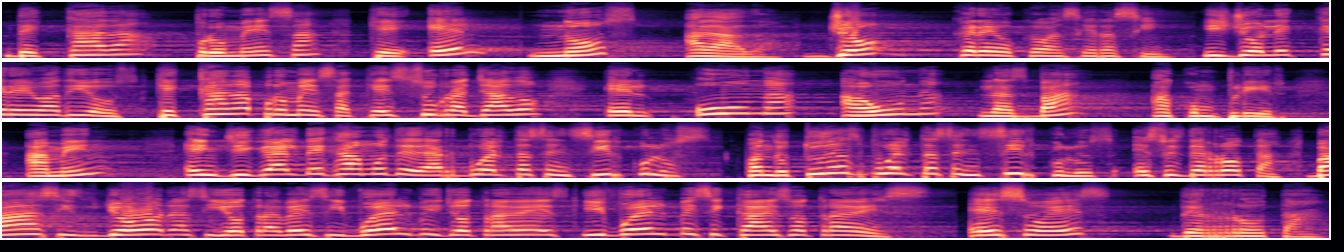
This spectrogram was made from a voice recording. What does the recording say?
de cada promesa que Él nos ha dado. Yo creo que va a ser así. Y yo le creo a Dios que cada promesa que es subrayado, Él una a una las va a cumplir. Amén. En Yigal dejamos de dar vueltas en círculos. Cuando tú das vueltas en círculos, eso es derrota. Vas y lloras y otra vez y vuelves y otra vez y vuelves y caes otra vez. Eso es derrota.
